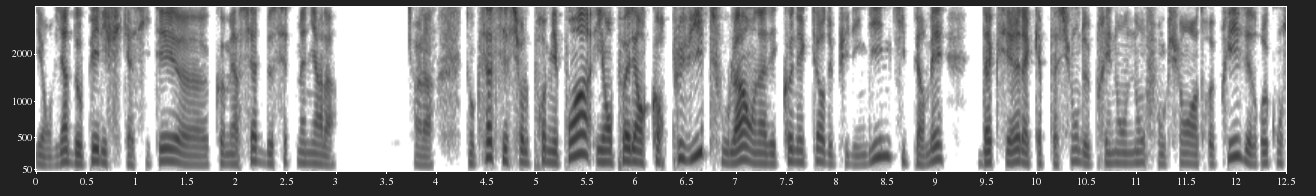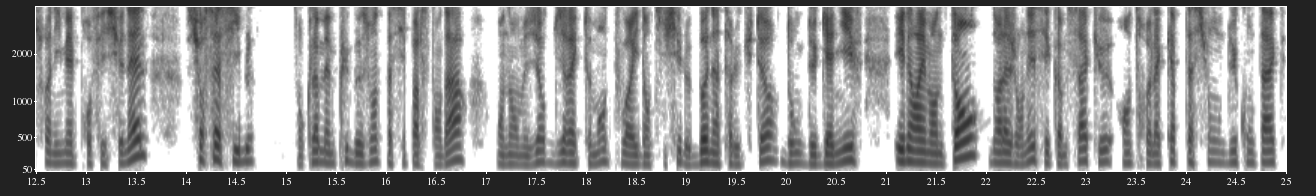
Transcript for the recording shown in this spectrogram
et on vient doper l'efficacité euh, commerciale de cette manière-là. Voilà. Donc ça, c'est sur le premier point. Et on peut aller encore plus vite, où là, on a des connecteurs depuis LinkedIn qui permet d'accélérer la captation de prénoms non fonction entreprise et de reconstruire l'email professionnel sur sa cible. Donc là, même plus besoin de passer par le standard. On est en mesure directement de pouvoir identifier le bon interlocuteur, donc de gagner énormément de temps dans la journée. C'est comme ça que entre la captation du contact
